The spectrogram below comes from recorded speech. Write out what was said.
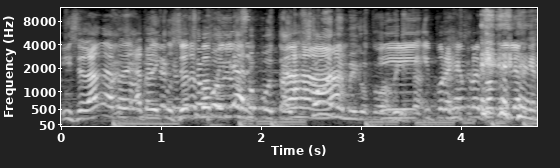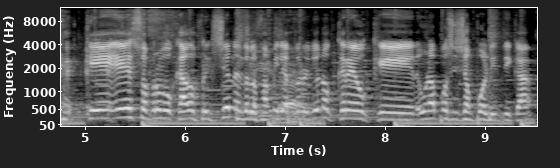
y se dan hasta, hasta discusiones no familiares. soportar, son enemigos todavía. Y, y, por ejemplo, hay familias que, que eso ha provocado fricciones entre las familias, pero yo no creo que una posición política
